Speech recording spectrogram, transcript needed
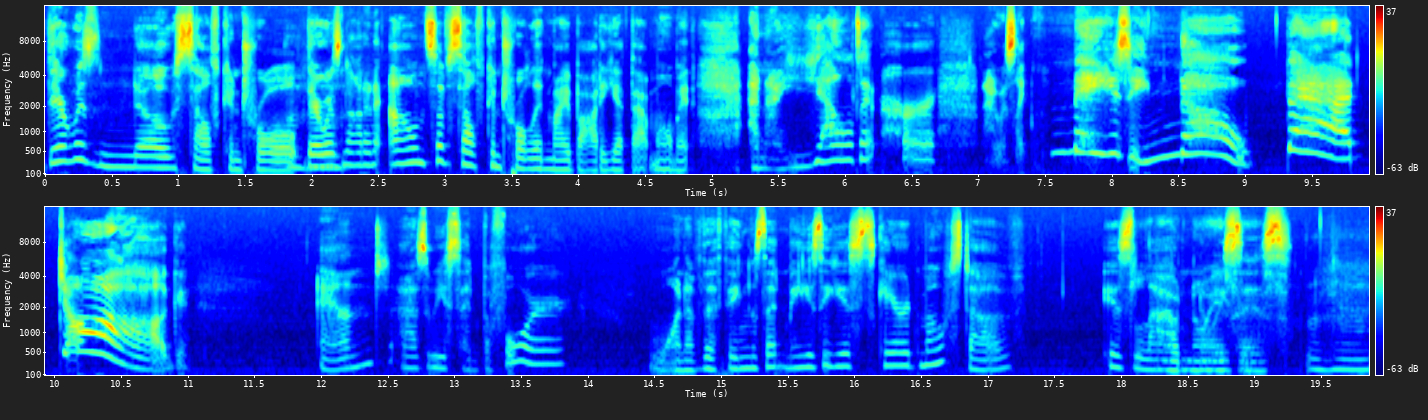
there was no self-control. There was mm-hmm. not an ounce of self-control in my body at that moment. And I yelled at her and I was like, "Maisie, no, bad dog." And as we said before, one of the things that Maisie is scared most of is loud, noises. Mm-hmm.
